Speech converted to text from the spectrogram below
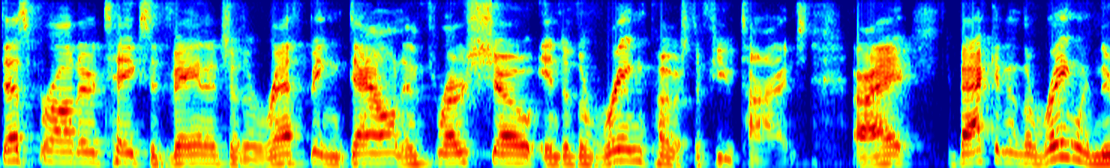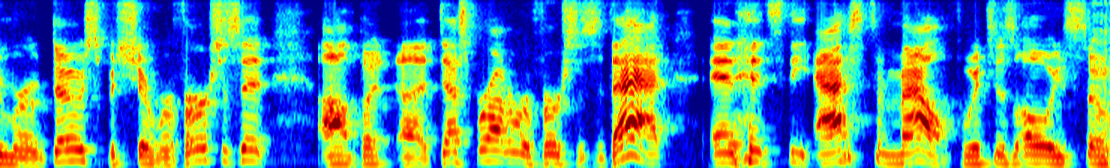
Desperado takes advantage of the ref being down and throws SHO into the ring post a few times. All right, back into the ring with numero dos, but SHO reverses it. Uh, but uh, Desperado reverses that and hits the ass to mouth, which is always so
